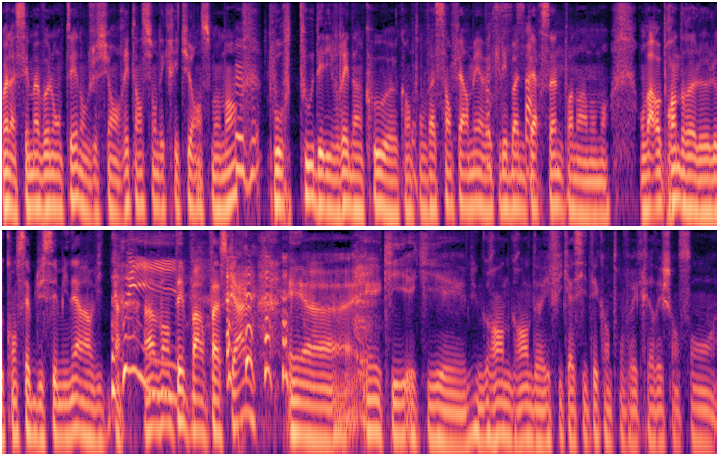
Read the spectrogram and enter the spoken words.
voilà, c'est ma volonté. Donc je suis en rétention d'écriture en ce moment Mhm. pour tout délivrer d'un coup euh, quand on va s'enfermer avec les bonnes ça. personnes pendant un moment. On va reprendre le, le concept du séminaire Oui. inventé par Pascal et, euh, et, qui, et qui est d'une grande, grande efficacité quand on veut écrire des chansons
